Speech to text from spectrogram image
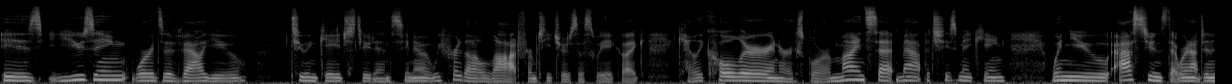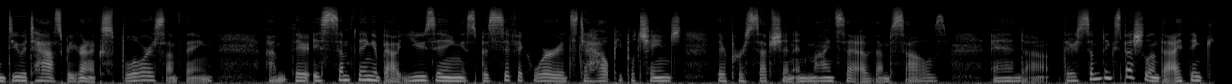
is using words of value to engage students. You know, we've heard that a lot from teachers this week, like Kelly Kohler and her Explorer Mindset map that she's making. When you ask students that we're not going to do a task, but you're going to explore something, um, there is something about using specific words to help people change their perception and mindset of themselves. And uh, there's something special in that. I think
